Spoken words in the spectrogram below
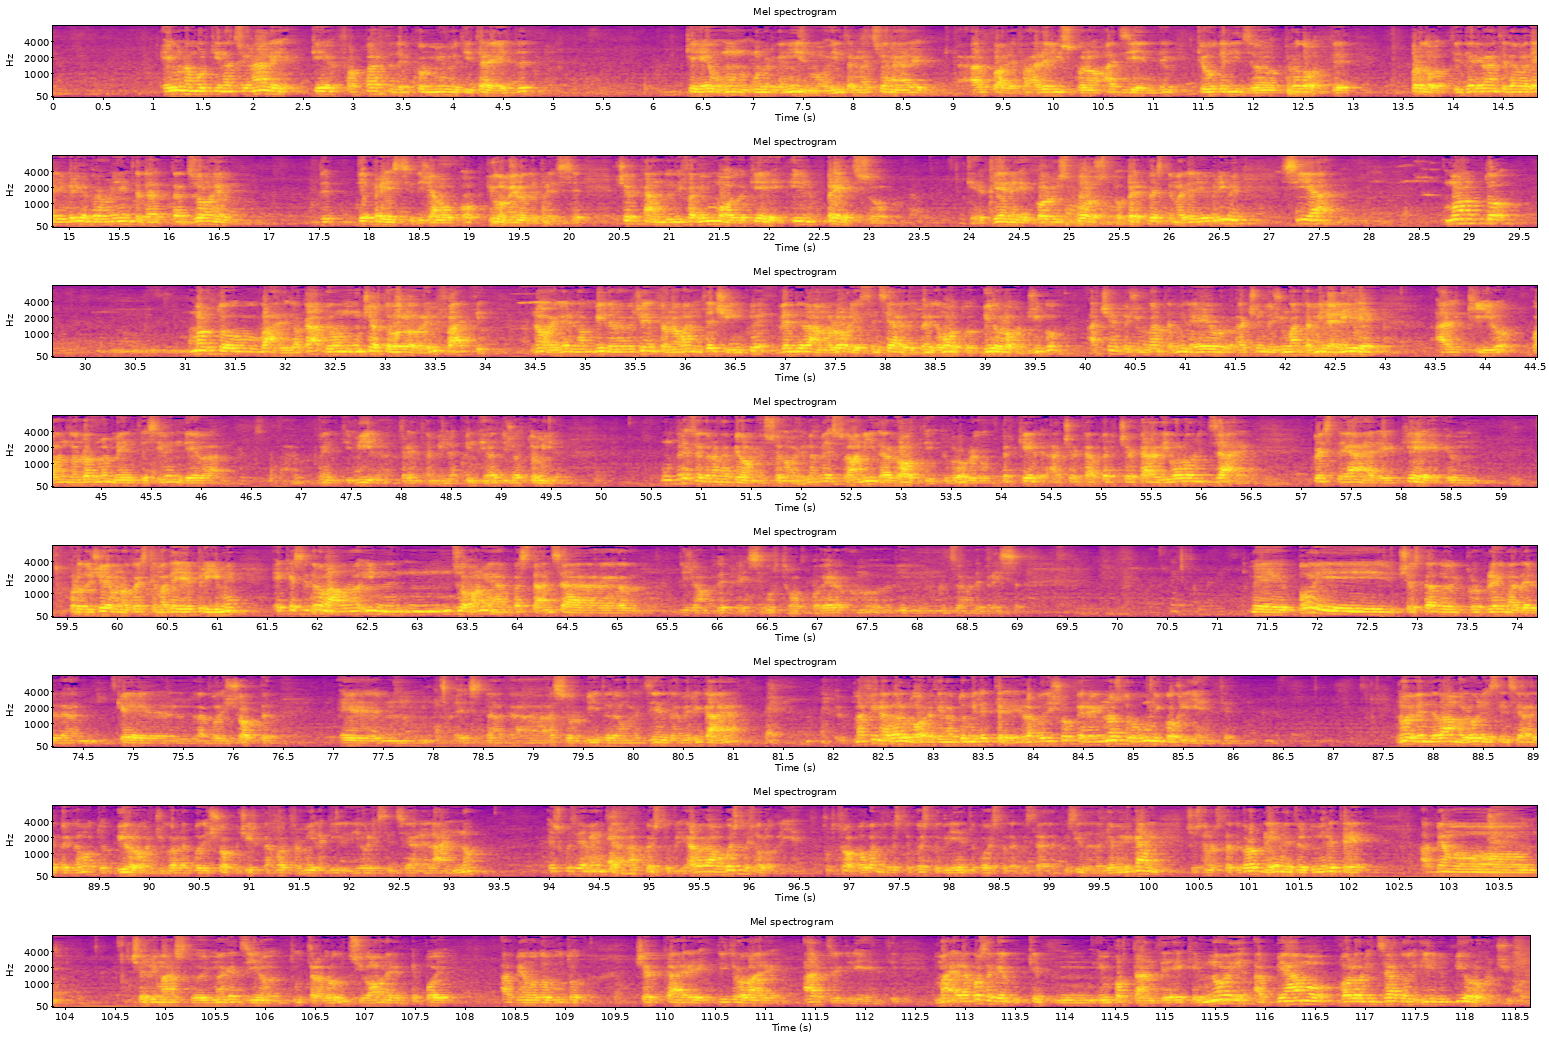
una multinazionale che fa parte del Community Trade, che è un, un organismo internazionale al quale aderiscono aziende che utilizzano prodotte- prodotti derivanti da materie prime provenienti da, da zone de- depresse, diciamo, o più o meno depresse, cercando di fare in modo che il prezzo che viene corrisposto per queste materie prime sia molto molto valido, abbia un, un certo valore. Infatti noi nel no- 1995 vendevamo l'olio essenziale di bergamotto biologico a 150.000 euro, a 150.000 lire al chilo, quando normalmente si vendeva a 20.000, 30.000, quindi a 18.000. Un prezzo che non abbiamo messo noi, l'ha messo Anita Roddick proprio perché a cerca- per cercare di valorizzare queste aree che ehm, producevano queste materie prime e che si trovavano in zone abbastanza diciamo depresse, purtroppo eravamo in una zona depressa. E poi c'è stato il problema del, che la body shop ehm, è stata assorbita da un'azienda americana, ma fino ad allora, fino al 2003, la Body Shop era il nostro unico cliente. Noi vendevamo l'olio essenziale di bergamotto biologico alla Body Shop, circa 4.000 kg di olio essenziale l'anno, esclusivamente a questo cliente, avevamo questo solo cliente. Purtroppo quando questo, questo cliente poi è stato acquistato, acquisito dagli americani ci sono stati problemi e nel 2003 abbiamo, c'è rimasto in magazzino tutta la produzione e poi abbiamo dovuto cercare di trovare altri clienti. Ma la cosa che, che mh, importante è che noi abbiamo valorizzato il biologico.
